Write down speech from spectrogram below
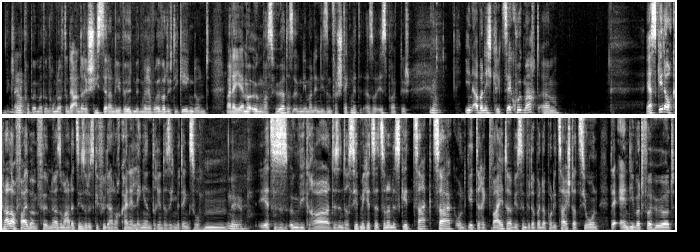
die kleine Ja. Puppe immer drin rumläuft und der andere schießt ja dann wie wild mit einem Revolver durch die Gegend und weil er ja immer irgendwas hört, dass irgendjemand in diesem Versteck mit, also ist praktisch Ja. ihn aber nicht kriegt. Sehr cool gemacht. Ähm, Ja, es geht auch knall auf Fall beim Film. Ne? Also man hat jetzt nicht so das Gefühl, der hat auch keine Längen drin, dass ich mir denke, so, hm, Nee. jetzt ist es irgendwie gerade, das interessiert mich jetzt nicht, sondern es geht zack, zack und geht direkt weiter. Wir sind wieder bei der Polizeistation, der Andy wird verhört,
